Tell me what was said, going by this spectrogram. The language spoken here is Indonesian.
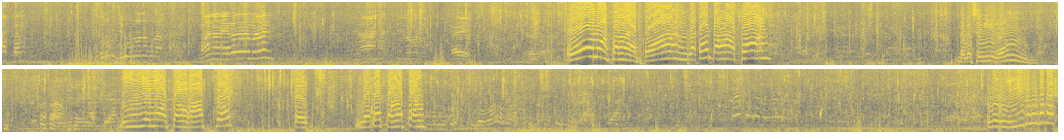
abang. Turun jeruk mana man? Ya, nanti loro. Hei. Oh, ngabang-ngabang. Enggak kan ngabang Bela sengirang. Iya kabeh. Iya kan abang-abang. Luru ireng ta teh?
